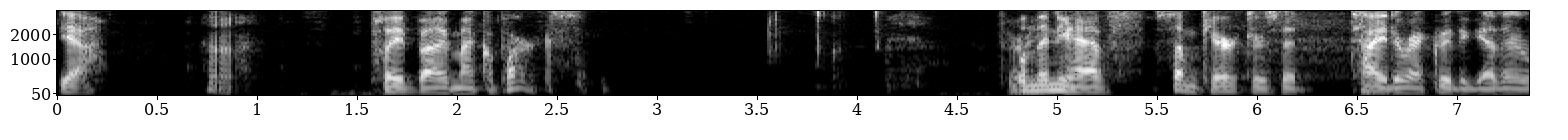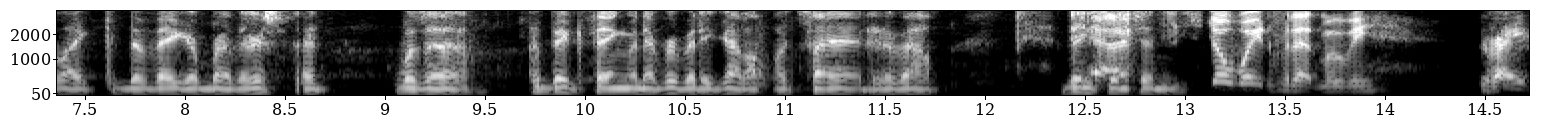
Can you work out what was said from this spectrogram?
Yeah, Huh. played by Michael Parks. Very well, then you have some characters that tie directly together, like the Vega brothers. That was a, a big thing when everybody got all excited about Vincent yeah, and still waiting for that movie. right.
